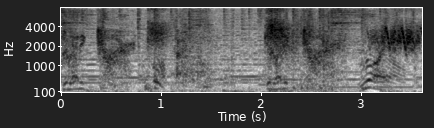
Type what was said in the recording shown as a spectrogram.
Kinetic card. Kinetic card. Royal.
